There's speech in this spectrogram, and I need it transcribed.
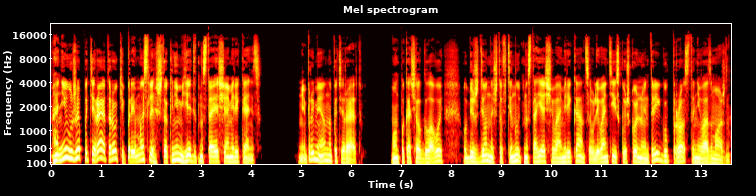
они уже потирают руки при мысли, что к ним едет настоящий американец». «Непременно потирают. Он покачал головой, убежденный, что втянуть настоящего американца в левантийскую школьную интригу просто невозможно.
